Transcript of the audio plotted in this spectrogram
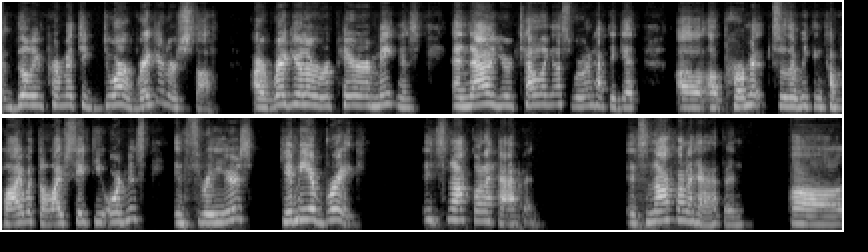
a building permit to do our regular stuff our regular repair and maintenance and now you're telling us we're going to have to get a, a permit so that we can comply with the life safety ordinance in three years? Give me a break. It's not going to happen. It's not going to happen. Uh,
